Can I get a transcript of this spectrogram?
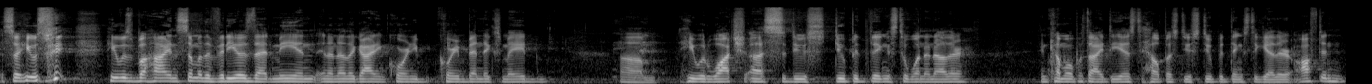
so he was he was behind some of the videos that me and, and another guy named Corey, Corey Bendix made. Um, he would watch us do stupid things to one another and come up with ideas to help us do stupid things together, often,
